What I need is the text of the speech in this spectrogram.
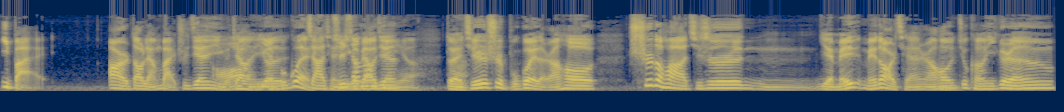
一百二到两百之间一个这样一个价钱一个标间对，嗯其实是不贵的。然后吃的话，其实嗯也没没多少钱，然后就可能一个人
